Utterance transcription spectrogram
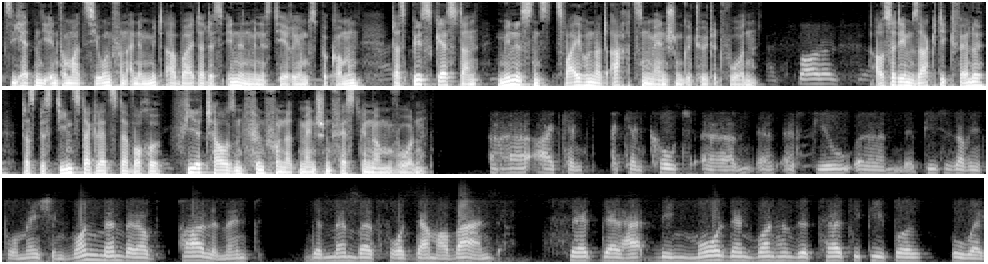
sie hätten die Information von einem Mitarbeiter des Innenministeriums bekommen, dass bis gestern mindestens 218 Menschen getötet wurden. Außerdem sagt die Quelle, dass bis Dienstag letzter Woche 4500 Menschen festgenommen wurden. Uh, I can quote um, a, a, few um, pieces of information. One member of parliament, the member for Damavand, said there had been more than 130 people who were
